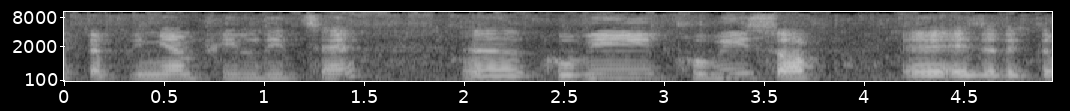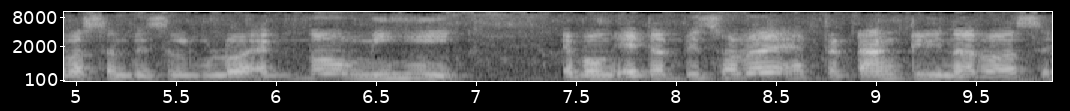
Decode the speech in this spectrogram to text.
একটা প্রিমিয়াম ফিল দিচ্ছে। খুবই খুবই সফট। এই যে দেখতে পাচ্ছেন, বিসেলগুলো একদম মিহি। এবং এটার পিছনে একটা টাং ক্লিনারও আছে।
